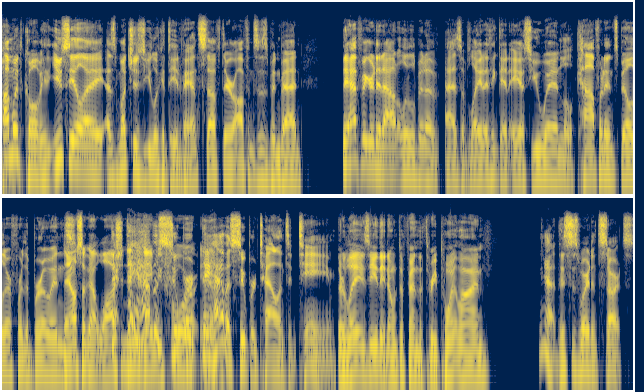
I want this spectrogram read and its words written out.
I'm with Colby. UCLA, as much as you look at the advanced stuff, their offense has been bad. They have figured it out a little bit of as of late. I think they had ASU win, a little confidence builder for the Bruins. They also got They're- Washington the game a before. Super, They have a super talented team. They're lazy. They don't defend the three point line. Yeah, this is where it starts.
